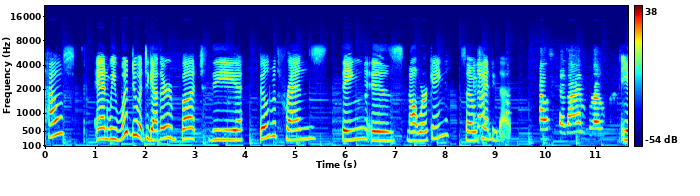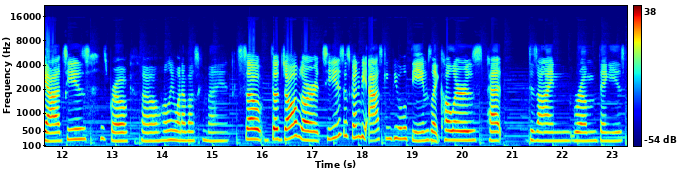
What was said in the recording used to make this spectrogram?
house, and we would do it together, but the build with friends thing is not working, so we can't do that. House because I'm broke. Yeah, Cheese is broke, so only one of us can buy it. So the jobs are Cheese is going to be asking people the themes like colors, pet, design, room thingies.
